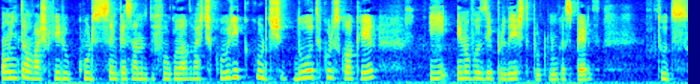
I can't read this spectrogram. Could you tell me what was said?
Ou então vais escolher o curso sem pensar na tua faculdade, vais descobrir que curtes do outro curso qualquer e eu não vou dizer perdeste porque nunca se perde, tudo se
